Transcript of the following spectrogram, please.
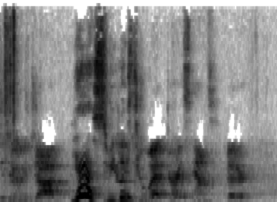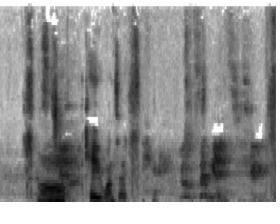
You do a good job. Yes, we did. too wet. Dry his hands better. Oh, okay, one sec. Here. No seconds. He's getting too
